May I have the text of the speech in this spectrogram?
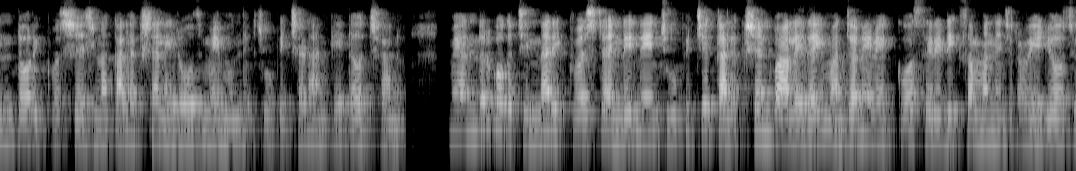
ఎంతో రిక్వెస్ట్ చేసిన కలెక్షన్ ఈరోజు మీ ముందుకు చూపించడానికి అయితే వచ్చాను. మీ అందరికి ఒక చిన్న రిక్వెస్ట్ అండి. నేను చూపించే కలెక్షన్ బాగాలేదా ఈ మధ్య నేను ఎక్కువ సిరిడికి సంబంధించిన వీడియోస్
